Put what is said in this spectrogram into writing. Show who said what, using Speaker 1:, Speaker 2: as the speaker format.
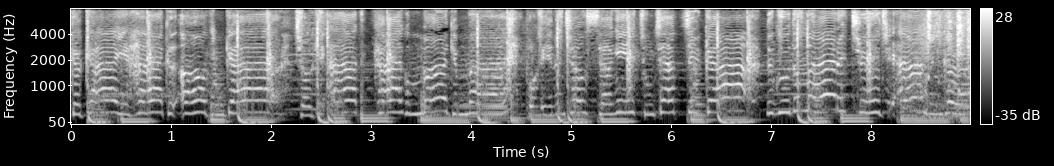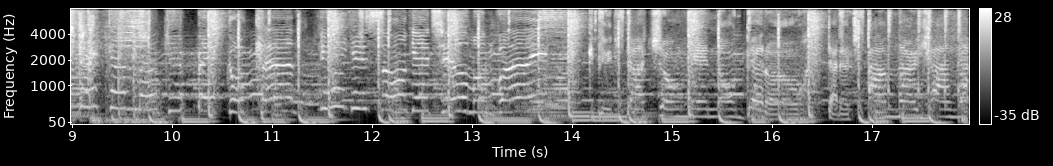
Speaker 1: 내가 가야 할 그 어딘가 저기 아득하고 멀게만 보이는 정상이 종잡질까 누구도 말을주지 않는 걸 새까맣게 빼곡한 이기 속의 질문 vibe 그들이 다 정해놓은 대로 따르지 않날 향한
